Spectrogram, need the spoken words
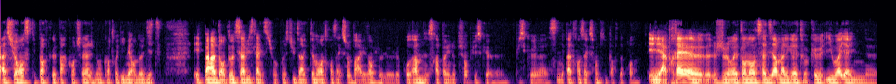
assurance qui porte le parcours challenge, donc entre guillemets en audit, et pas dans d'autres services lines. Si on postule directement en transaction, par exemple, le, le programme ne sera pas une option puisque puisque ce n'est pas transaction qui porte le programme. Et après, euh, j'aurais tendance à dire malgré tout que EY a une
